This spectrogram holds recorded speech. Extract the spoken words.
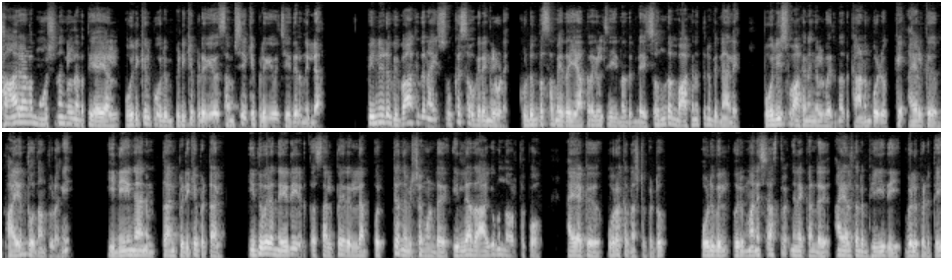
ധാരാളം മോഷണങ്ങൾ നടത്തിയ അയാൾ ഒരിക്കൽ പോലും പിടിക്കപ്പെടുകയോ സംശയിക്കപ്പെടുകയോ ചെയ്തിരുന്നില്ല. പിന്നീട് വിവാഹിതനായി സുഖസൗകര്യങ്ങളോടെ കുടുംബസമേത യാത്രകൾ ചെയ്യുന്നതിന്റെ സ്വന്തം വാഹനത്തിന് പിന്നാലെ പോലീസ് വാഹനങ്ങൾ വരുന്നത് കാണുമ്പോഴൊക്കെ അയാൾക്ക് ഭയം തോന്നാൻ തുടങ്ങി. ഇനിയെങ്ങാനും താൻ പിടിക്കപ്പെട്ടാൽ ഇതുവരെ നേടിയെടുത്ത സൽപ്പേരെല്ലാം ഒറ്റ നിമിഷം കൊണ്ട് ഇല്ലാതാകുമെന്നോർത്തപ്പോ അയാൾക്ക് ഉറക്കം നഷ്ടപ്പെട്ടു. ഒടുവിൽ ഒരു മനഃശാസ്ത്രജ്ഞനെ കണ്ട് അയാൾ തന്റെ ഭീതി വെളിപ്പെടുത്തി.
